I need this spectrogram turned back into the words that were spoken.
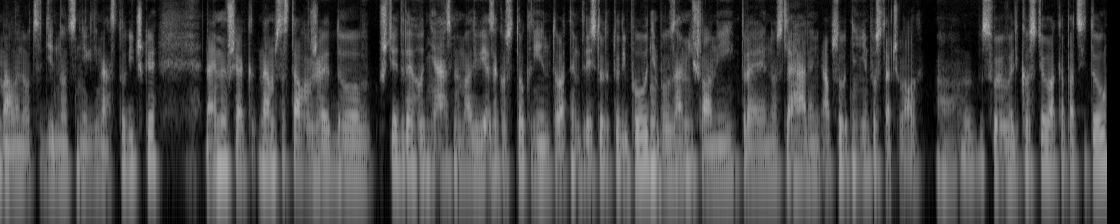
má len odsedieť noc niekde na stoličke. Najmä však nám sa stalo, že do štedrého dňa sme mali viac ako 100 klientov a ten priestor, ktorý pôvodne bol zamýšľaný pre nosľaháreň, absolútne nepostačoval svojou veľkosťou a kapacitou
